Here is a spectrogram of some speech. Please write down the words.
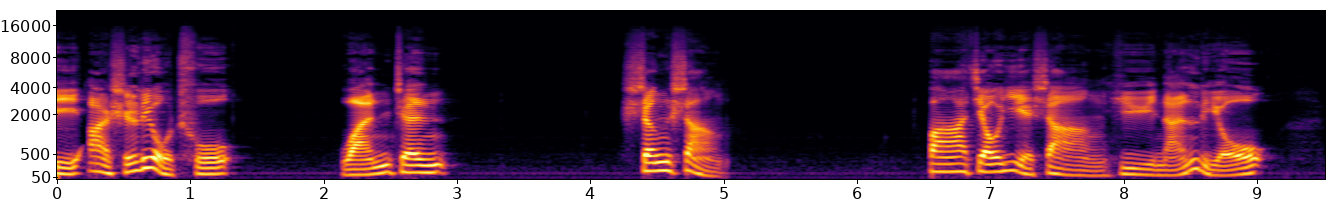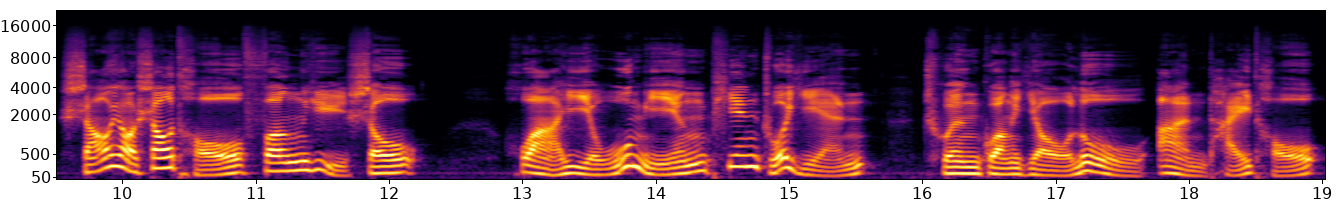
第二十六出，完真。升上。芭蕉叶上雨难留，芍药梢头风欲收。画意无名偏着眼，春光有路暗抬头。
